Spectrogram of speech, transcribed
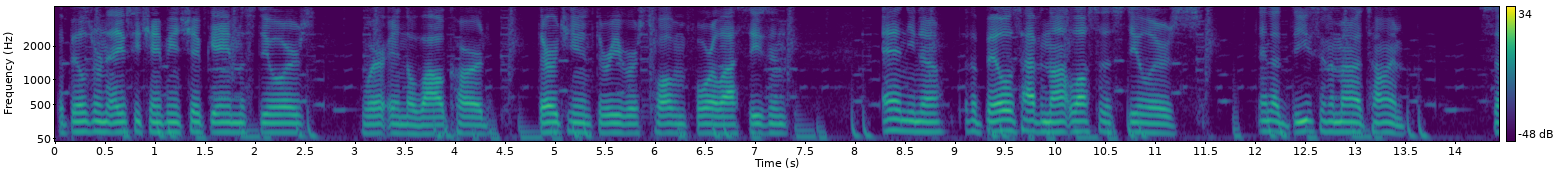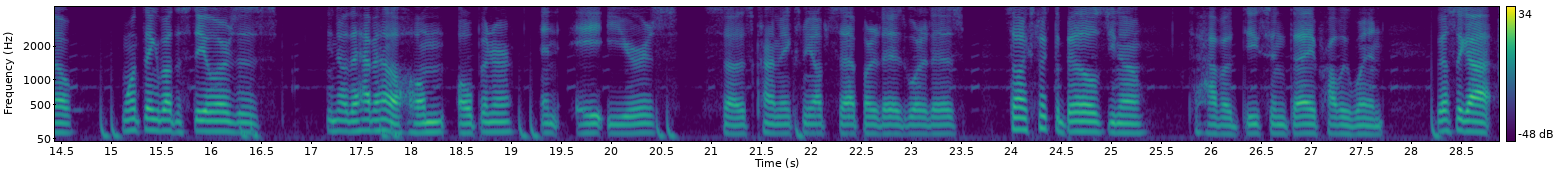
The Bills are in the AFC Championship game. The Steelers were in the wild card, 13 and 3 versus 12 and 4 last season. And you know, the Bills have not lost to the Steelers in a decent amount of time. So, one thing about the Steelers is, you know, they haven't had a home opener in eight years. So, this kind of makes me upset, but it is what it is. So I expect the Bills, you know, to have a decent day, probably win. We also got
